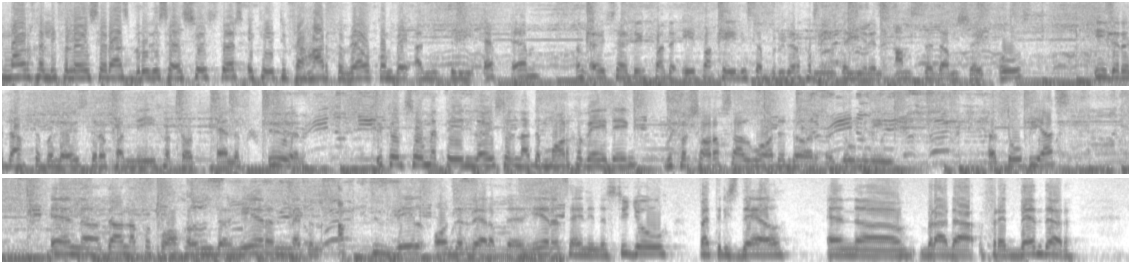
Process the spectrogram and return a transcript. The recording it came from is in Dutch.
Goedemorgen, lieve luisteraars, broeders en zusters. Ik heet u van harte welkom bij Anitri FM. Een uitzending van de Evangelische Broedergemeente hier in Amsterdam Zuidoost. Iedere dag te beluisteren van 9 tot 11 uur. U kunt zo meteen luisteren naar de morgenwijding, die verzorgd zal worden door dominee eh, Tobias. En eh, daarna vervolgen de heren met een actueel onderwerp. De heren zijn in de studio, Patrice Dijl en eh, Brada Fred Bender.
